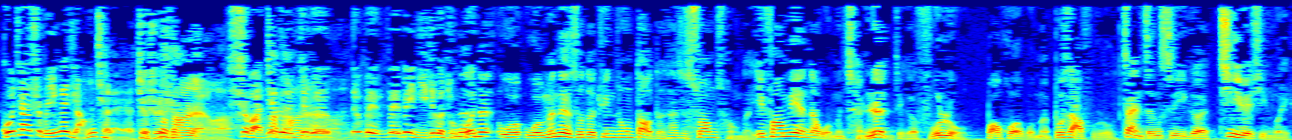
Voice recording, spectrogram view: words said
国家是不是应该养起来呀？就是那当然了，是吧？这个这个为为为你这个祖国，那我我们那时候的军中道德它是双重的。一方面呢，我们承认这个俘虏，包括我们不杀俘虏，战争是一个契约行为，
